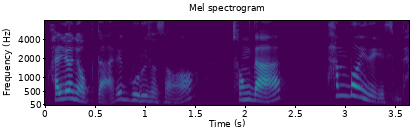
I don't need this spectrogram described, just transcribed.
관련이 없다를 고르셔서 정답 3번이 되겠습니다.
